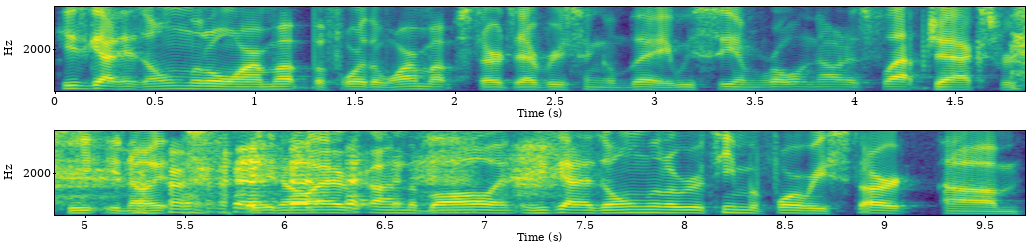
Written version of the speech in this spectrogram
he's got his own little warm up before the warm up starts every single day. We see him rolling out his flapjacks for feet, you know, you know, on the ball, and he's got his own little routine before we start, um,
